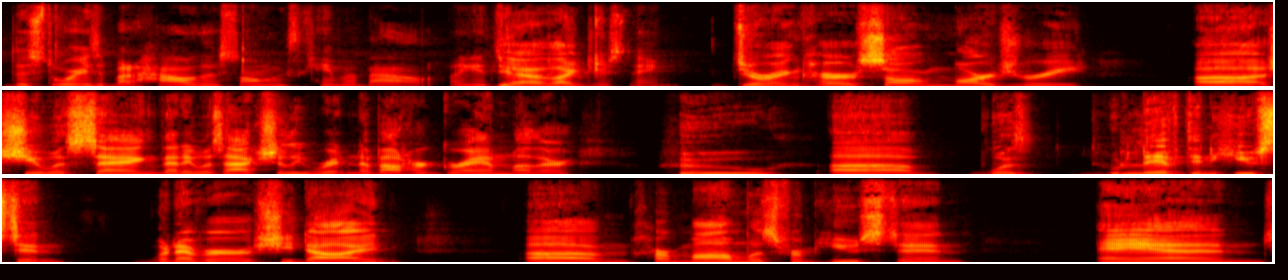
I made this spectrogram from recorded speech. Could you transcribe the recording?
the stories about how the songs came about. Like it's Yeah, really like- interesting. during her song marjorie uh she was saying that it was actually written about her grandmother who uh was who lived in houston whenever she died um her mom was from houston and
